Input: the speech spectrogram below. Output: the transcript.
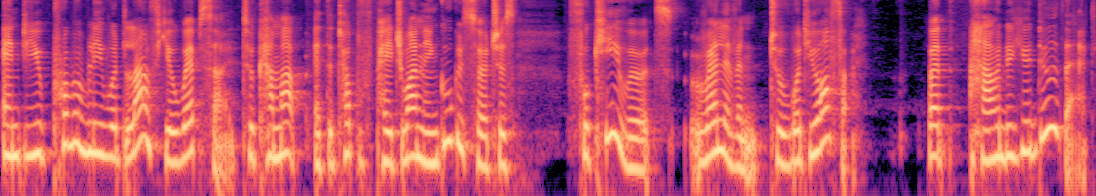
and you probably would love your website to come up at the top of page one in Google searches for keywords relevant to what you offer. But how do you do that?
